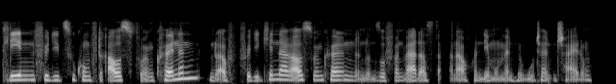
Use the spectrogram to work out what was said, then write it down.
Plänen für die Zukunft rausholen können und auch für die Kinder rausholen können. Und insofern war das dann auch in dem Moment eine gute Entscheidung.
